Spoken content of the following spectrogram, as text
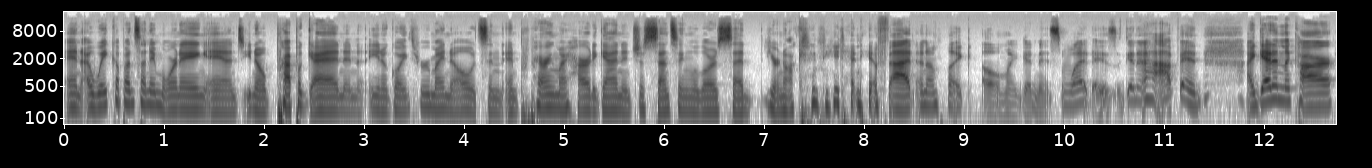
And I wake up on Sunday morning and, you know, prep again and, you know, going through my notes and, and preparing my heart again and just sensing the Lord said, You're not going to need any of that. And I'm like, Oh my goodness, what is going to happen? I get in the car,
